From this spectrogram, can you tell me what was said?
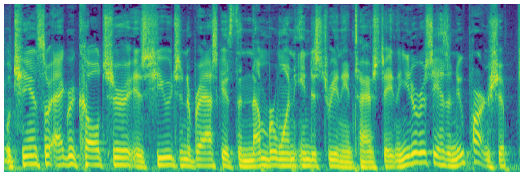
Well, Chancellor, agriculture is huge in Nebraska. It's the number one industry in the entire state. And the university has a new partnership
